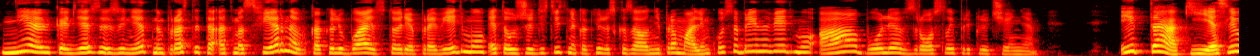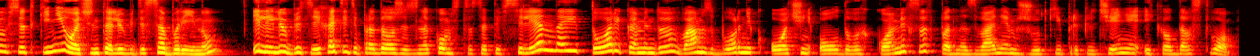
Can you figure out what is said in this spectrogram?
Нет, конечно же нет, но просто это атмосферно, как и любая история про ведьму. Это уже действительно, как Юля сказала, не про маленькую Сабрину ведьму, а более взрослые приключения. Итак, если вы все-таки не очень-то любите Сабрину, или любите и хотите продолжить знакомство с этой вселенной, то рекомендую вам сборник очень олдовых комиксов под названием «Жуткие приключения и колдовство».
